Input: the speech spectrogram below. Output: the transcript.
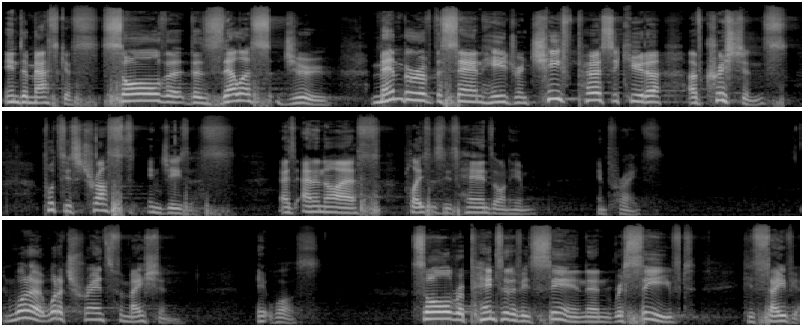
In Damascus, Saul, the, the zealous Jew, member of the Sanhedrin, chief persecutor of Christians, puts his trust in Jesus as Ananias places his hands on him and prays. And what a, what a transformation it was. Saul repented of his sin and received his Savior.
